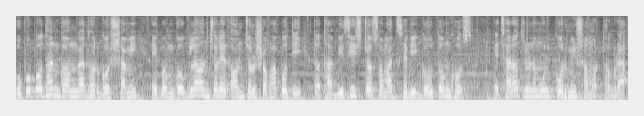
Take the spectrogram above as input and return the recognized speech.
উপপ্রধান গঙ্গাধর গোস্বামী এবং গোগলা অঞ্চলের অঞ্চল সভাপতি তথা বিশিষ্ট সমাজসেবী গৌতম ঘোষ, এছাড়াও তৃণমূল কর্মী সমর্থকরা।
